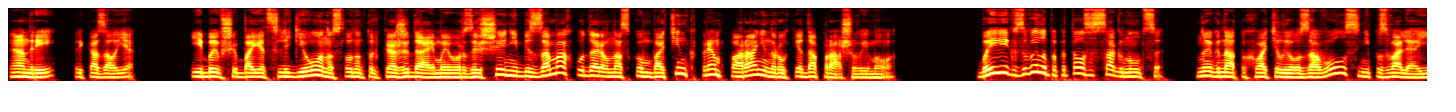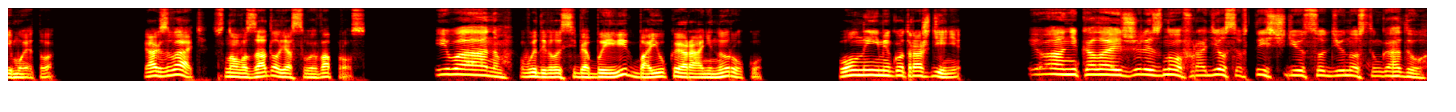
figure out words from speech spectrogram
«Андрей», — приказал я. И бывший боец легиона, словно только ожидая моего разрешения, без замаха ударил носком ботинка прям по ране на руке допрашиваемого. Боевик взвыл и попытался согнуться, но Игнат ухватил его за волосы, не позволяя ему этого. «Как звать?» — снова задал я свой вопрос. «Иваном», — выдавил из себя боевик, баюкая раненую руку. Полное имя год рождения. «Иван Николаевич Железнов родился в 1990 году».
